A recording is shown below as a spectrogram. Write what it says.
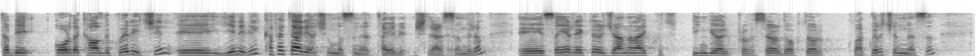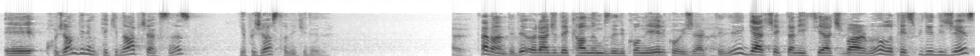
Tabii orada kaldıkları için e, yeni bir kafeterya açılmasını talep etmişler sanırım. E, Sayın Rektör Canan Aykut Bingöl, Profesör Doktor kulakları çınlasın. E, hocam dedim peki ne yapacaksınız? Yapacağız tabii ki dedi. Evet. Hemen dedi öğrenci dekanlığımız dedi konuya el koyacak dedi. Gerçekten ihtiyaç var mı onu tespit edeceğiz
